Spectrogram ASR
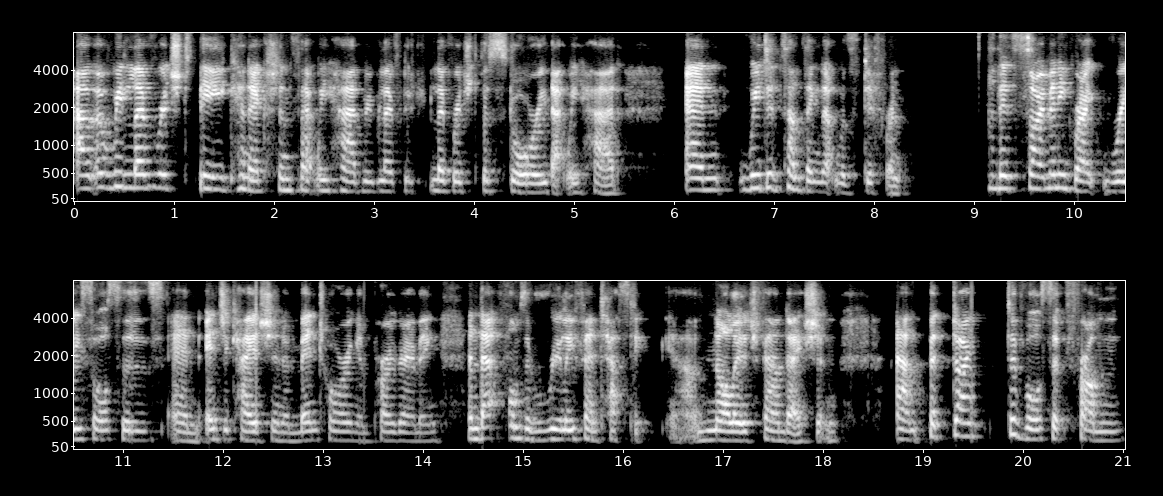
Um, we leveraged the connections that we had, we leveraged, leveraged the story that we had. And we did something that was different. There's so many great resources and education and mentoring and programming, and that forms a really fantastic uh, knowledge foundation. Um, but don't divorce it from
